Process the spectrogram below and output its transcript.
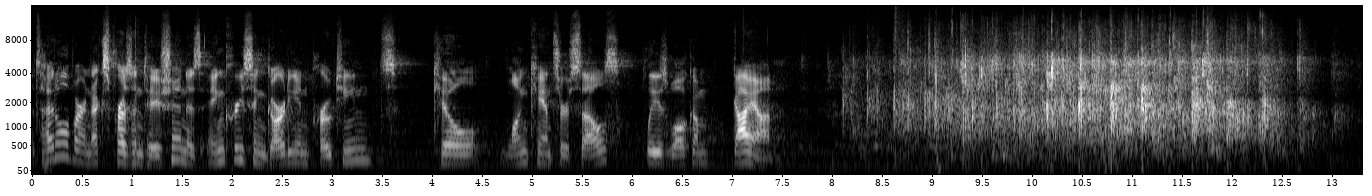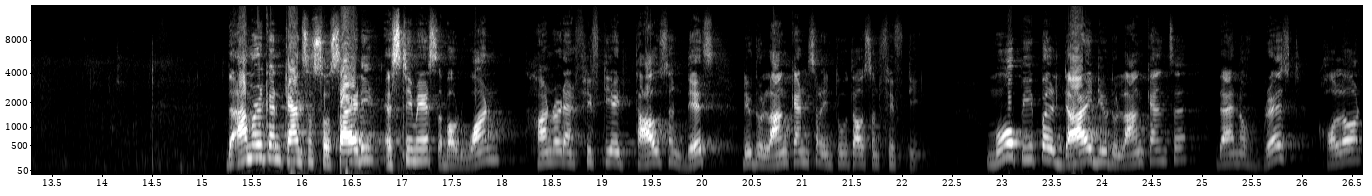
The title of our next presentation is Increasing Guardian Proteins Kill Lung Cancer Cells. Please welcome Gayan. The American Cancer Society estimates about 158,000 deaths due to lung cancer in 2015. More people die due to lung cancer than of breast, colon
